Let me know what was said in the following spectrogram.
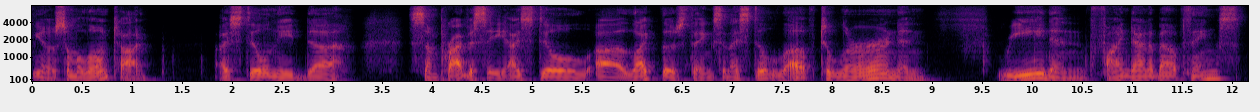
you know some alone time. I still need uh, some privacy. I still uh, like those things, and I still love to learn and read and find out about things.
